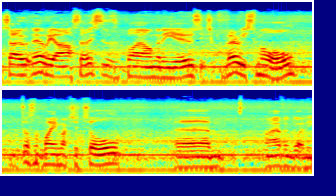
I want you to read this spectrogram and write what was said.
So there we are, so this is the supply I'm going to use. It's very small, it doesn't weigh much at all. Um, I haven't got any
